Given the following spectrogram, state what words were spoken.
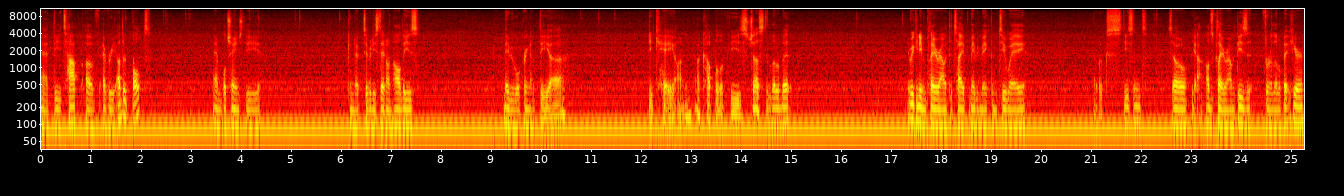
at the top of every other bolt. And we'll change the conductivity state on all these maybe we'll bring up the uh, decay on a couple of these just a little bit. And we can even play around with the type, maybe make them two-way. That looks decent. So yeah, I'll just play around with these for a little bit here.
